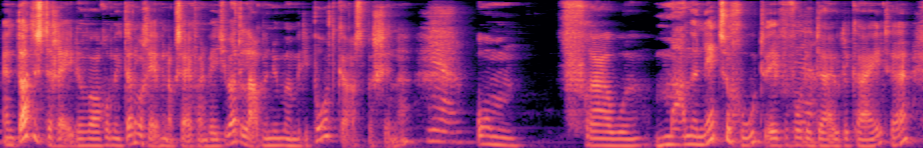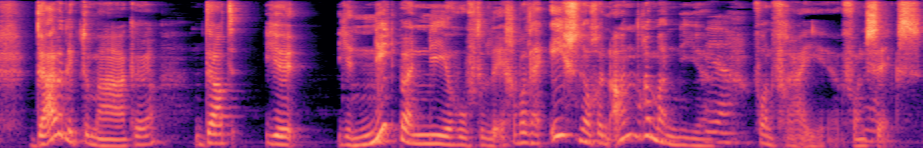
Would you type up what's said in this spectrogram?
En dat is de reden waarom ik dan op een gegeven moment ook zei van... Weet je wat, laten we nu maar met die podcast beginnen. Om vrouwen, mannen net zo goed, even voor Ja. de duidelijkheid, hè, duidelijk te maken dat je je niet bij neer hoeft te leggen, want er is nog een andere manier ja, van vrijen, van Ja. seks.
